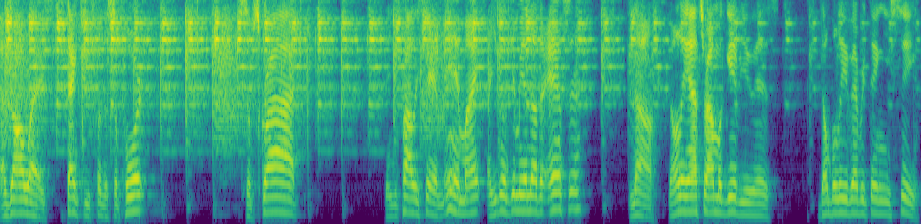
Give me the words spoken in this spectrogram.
As always, thank you for the support. Subscribe. And you're probably saying, man, Mike, are you going to give me another answer? No. The only answer I'm going to give you is don't believe everything you see.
